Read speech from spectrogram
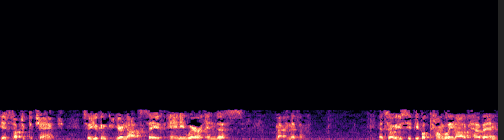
is subject to change. So you can, you're not safe anywhere in this mechanism. And so you see people tumbling out of heaven,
